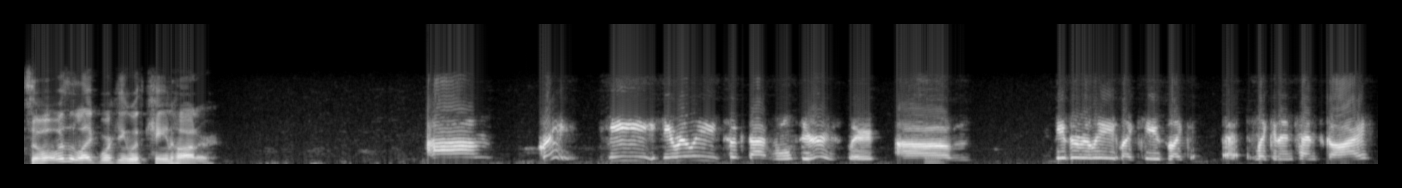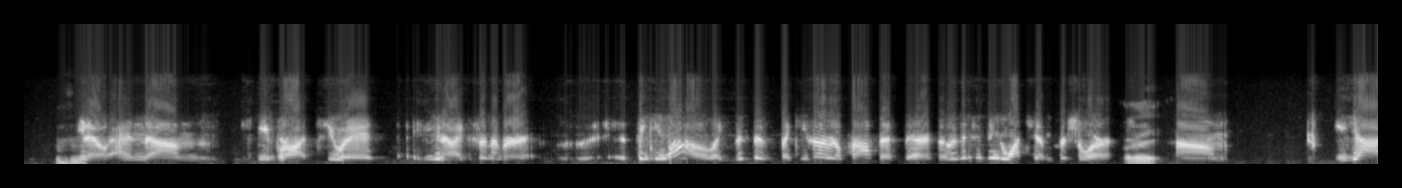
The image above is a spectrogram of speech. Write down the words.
so what was it like working with Kane Hodder? Um, great. He he really took that role seriously. Um, he's a really like he's like uh, like an intense guy, hmm you know, and um, he brought to it. You know, I just remember thinking, wow, like this is like he's got a real process there. So it was interesting to watch him for sure. All right. Um, yeah,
